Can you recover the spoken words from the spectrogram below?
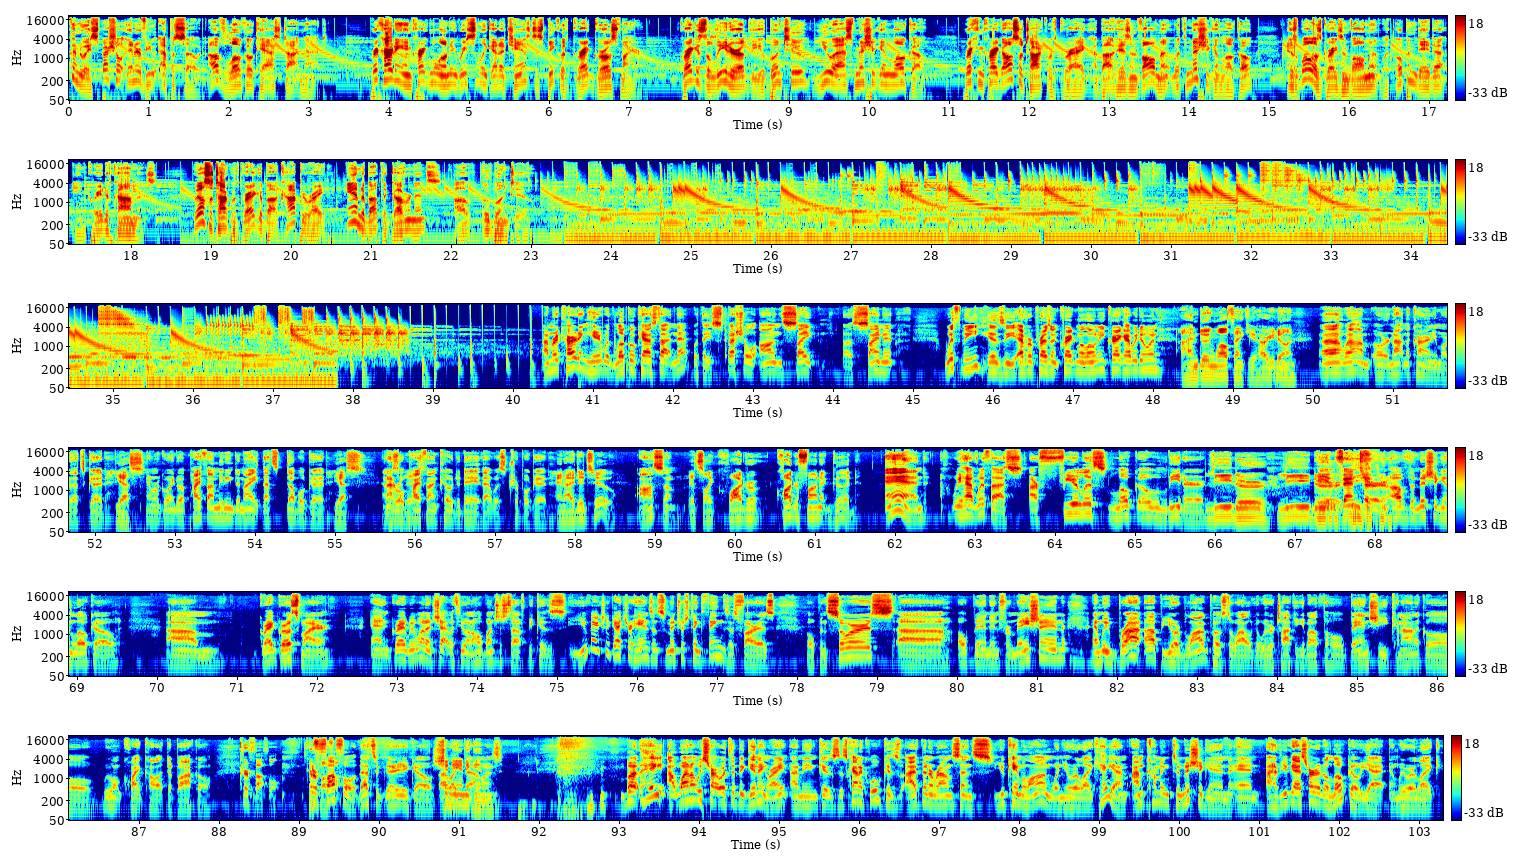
Welcome to a special interview episode of LocoCast.net. Rick Harding and Craig Maloney recently got a chance to speak with Greg Grossmeyer. Greg is the leader of the Ubuntu US Michigan Loco. Rick and Craig also talked with Greg about his involvement with the Michigan Loco, as well as Greg's involvement with Open Data and Creative Commons. We also talked with Greg about copyright and about the governance of Ubuntu. I'm Rick Harding here with Lococast.net with a special on-site assignment. With me is the ever-present Craig Maloney. Craig, how we doing? I'm doing well, thank you. How are you doing? Uh, well, I'm or not in the car anymore. That's good. Yes. And we're going to a Python meeting tonight. That's double good. Yes. And Yes, I wrote. Python code today. That was triple good. And I did too. Awesome. It's like quadra quadraphonic good. And we have with us our fearless loco leader, Leader, leader. the inventor of the Michigan Loco, um, Greg Grossmeyer. And Greg, we want to chat with you on a whole bunch of stuff because you've actually got your hands on some interesting things as far as open source, uh, open information. And we brought up your blog post a while ago. We were talking about the whole Banshee canonical, we won't quite call it debacle. Kerfuffle. Kerfuffle. That's a, there you go. I like that one. Shenanigans. But hey, uh, why don't we start with the beginning, right? I mean, because it's kind of cool because I've been around since you came along when you were like, hey, I'm, I'm coming to Michigan, and have you guys heard of a Loco yet? And we were like,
